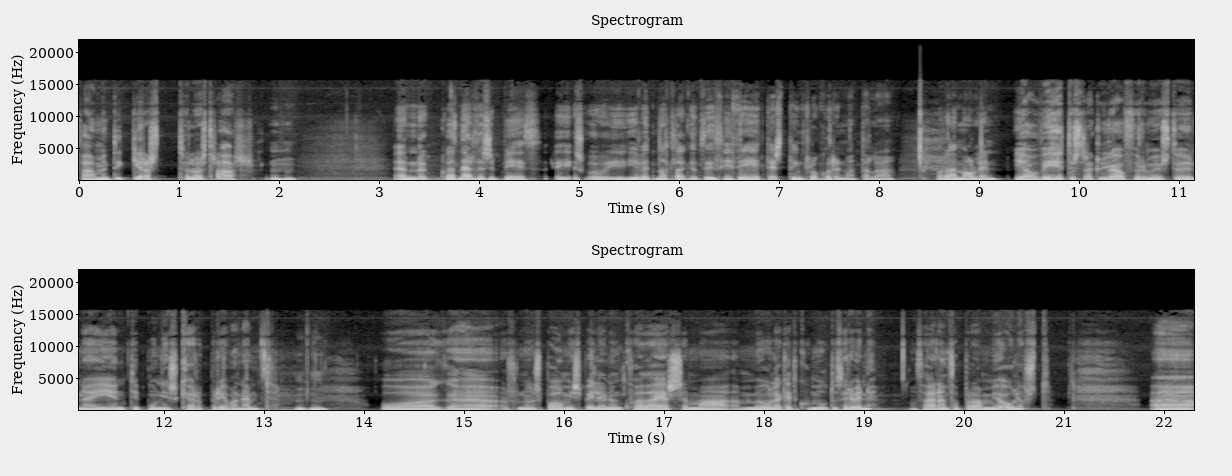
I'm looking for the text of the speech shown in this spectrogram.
það myndi gerast tölvöld traðar Mhm. En hvernig er þessi byð? Ég, sko, ég veit náttúrulega, þið, þið hittist þingflokkurinn vantarlega og ræði málinn. Já, við hittum strekkilega á fyrir við stöðuna í undibúnings kjörbrefa nefnd Mm og uh, svona spáum í spilin um hvað það er sem að mögulega getur komið út úr þeirri vinnu og það er ennþá bara mjög óljóst uh,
